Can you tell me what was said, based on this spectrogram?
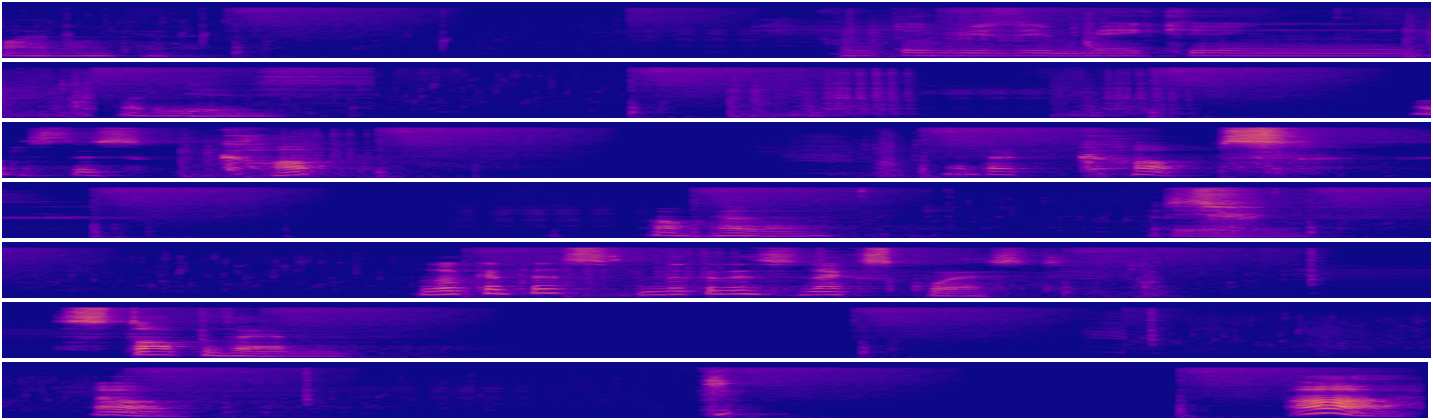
Fine, I'll get it. I'm too busy making. What is? Yes. What is this? Cup? And they're cups. Oh, hello. Yeah. Look at this. Look at this next quest. Stop them. Oh. Ah.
